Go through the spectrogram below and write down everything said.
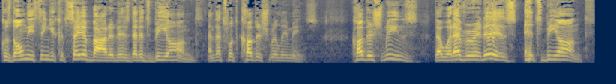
Because the only thing you could say about it is that it's beyond. And that's what Kaddish really means. Kaddish means that whatever it is, it's beyond.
